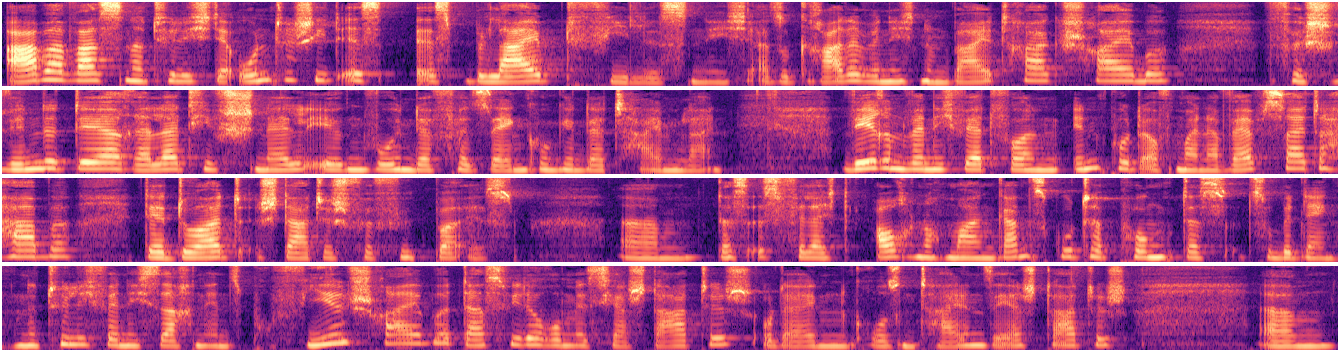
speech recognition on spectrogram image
Aber was natürlich der Unterschied ist, es bleibt vieles nicht. Also gerade wenn ich einen Beitrag schreibe, verschwindet der relativ schnell irgendwo in der Versenkung in der Timeline. Während wenn ich wertvollen Input auf meiner Webseite habe, der dort statisch verfügbar ist. Ähm, das ist vielleicht auch nochmal ein ganz guter Punkt, das zu bedenken. Natürlich, wenn ich Sachen ins Profil schreibe, das wiederum ist ja statisch oder in großen Teilen sehr statisch. Ähm,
